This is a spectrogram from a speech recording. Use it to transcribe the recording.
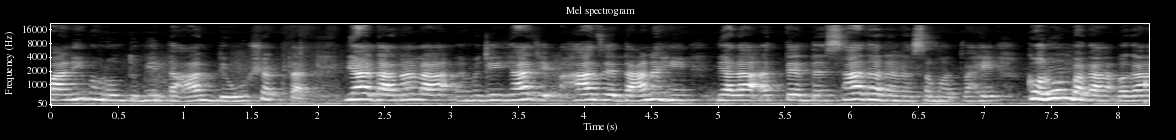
पाणी भरून तुम्ही दान देऊ शकतात या दानाला म्हणजे ह्या जे हा जे दान आहे याला अत्यंत साधारण असं महत्त्व आहे. करून बघा बघा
